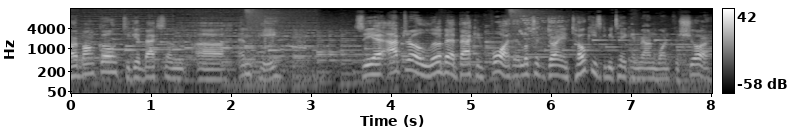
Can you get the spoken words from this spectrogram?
Carbuncle to get back some uh, MP. So yeah, after a little bit of back and forth, it looks like Dorian Toki's gonna be taking round one for sure.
